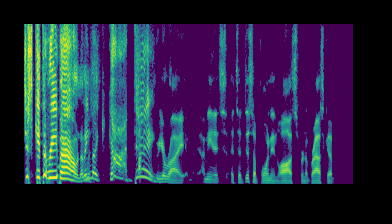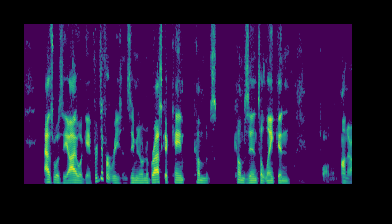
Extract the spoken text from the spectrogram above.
just get the rebound. I mean, was- like, God dang. You're right. I mean, it's it's a disappointing loss for Nebraska, as was the Iowa game for different reasons. You know, Nebraska came comes comes into Lincoln on a,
